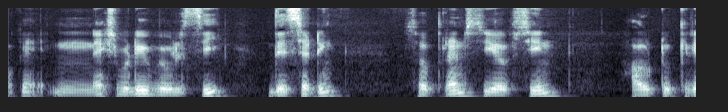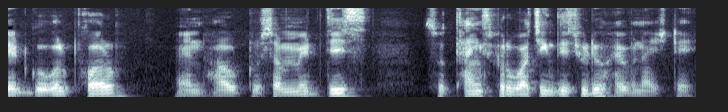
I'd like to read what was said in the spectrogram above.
okay next video we will see this setting. So friends you have seen how to create google form and how to submit this. So thanks for watching this video. Have a nice day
